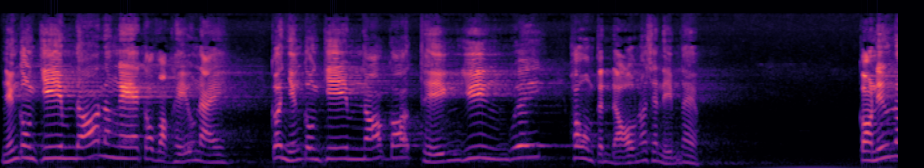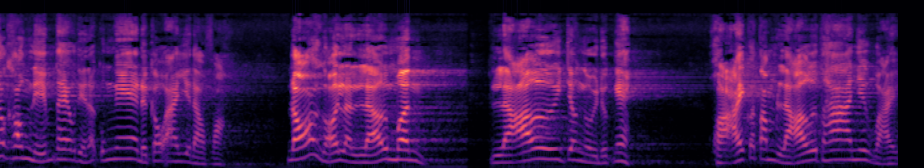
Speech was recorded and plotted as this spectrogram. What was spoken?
Những con chim đó nó nghe câu vật hiệu này, có những con chim nó có thiện duyên với pháp môn tịnh độ, nó sẽ niệm theo. Còn nếu nó không niệm theo thì nó cũng nghe được câu ai về đạo phật. Đó gọi là lợi mình, lợi cho người được nghe. Phải có tâm lợi tha như vậy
